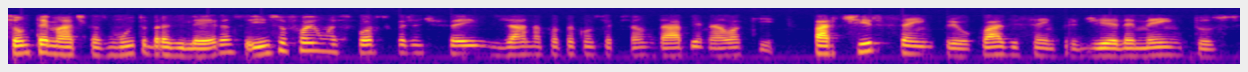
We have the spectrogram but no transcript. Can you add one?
são temáticas muito brasileiras, e isso foi um esforço que a gente fez já na própria concepção da Bienal aqui. Partir sempre, ou quase sempre, de elementos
